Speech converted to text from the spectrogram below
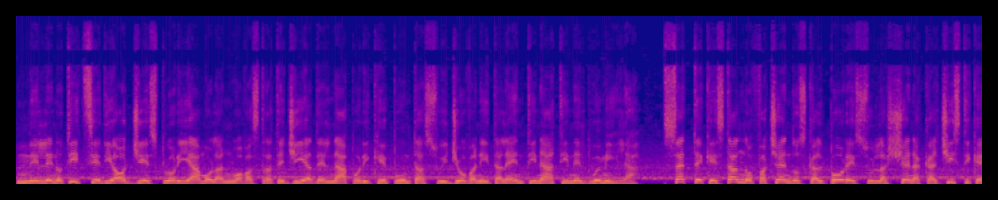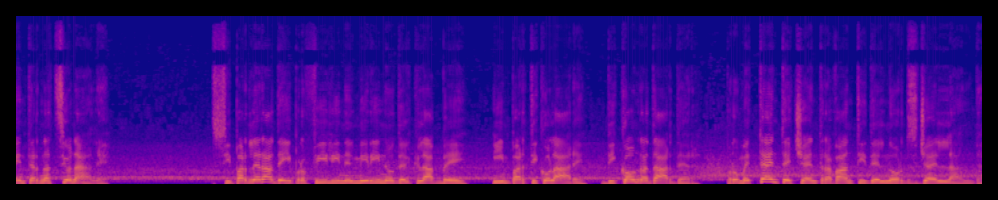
Nelle notizie di oggi esploriamo la nuova strategia del Napoli che punta sui giovani talenti nati nel 2000, sette che stanno facendo scalpore sulla scena calcistica internazionale. Si parlerà dei profili nel mirino del club e, in particolare, di Konrad Arder, promettente centravanti del Nordsjælland.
